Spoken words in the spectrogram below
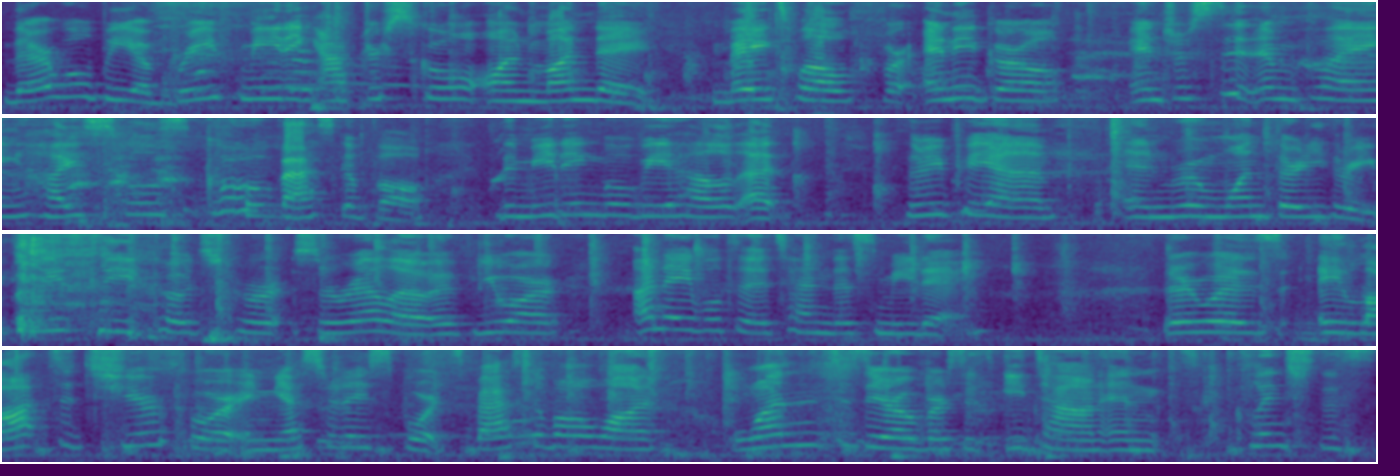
There will be a brief meeting after school on Monday, May 12th, for any girl interested in playing high school school basketball. The meeting will be held at 3 p.m. in room 133. Please see Coach Cir- Cirillo if you are unable to attend this meeting. There was a lot to cheer for in yesterday's sports. Basketball won 1 to 0 versus E-Town and clinched this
